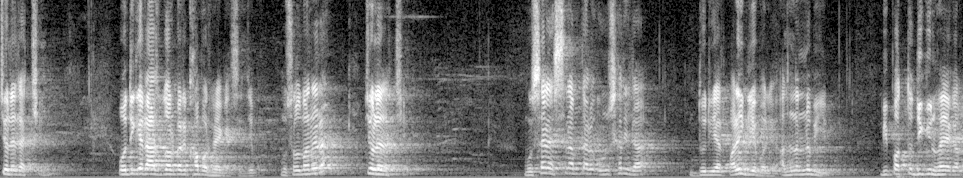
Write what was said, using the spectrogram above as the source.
চলে যাচ্ছেন। ওদিকে রাজদরবারে খবর হয়ে গেছে যে মুসলমানেরা চলে যাচ্ছে। মুসা আলাহ ইসলাম তার অনুসারীরা দরিয়ার পাড়ে গিয়ে বলে আল্লাহ নবী, বিপদ তো দ্বিগুণ হয়ে গেল।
